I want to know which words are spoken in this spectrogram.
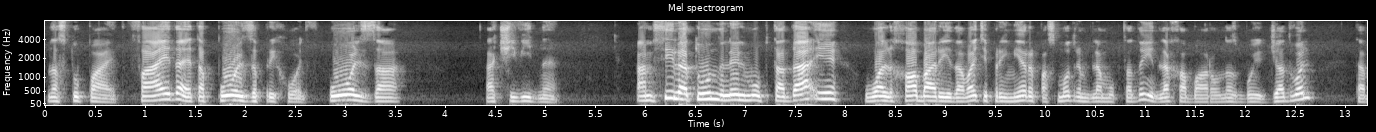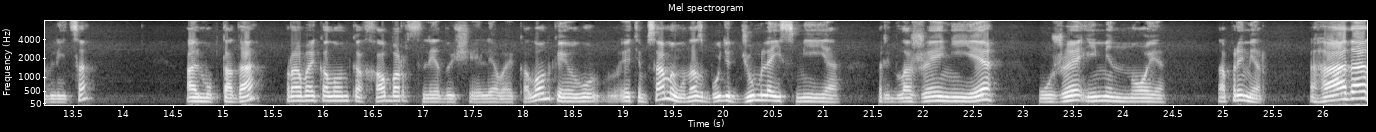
наступает. Файда это польза приходит. Польза очевидная. Амсилатун лиль муптадаи валь хабари. Давайте примеры посмотрим для муптады и для хабара. У нас будет джадваль, таблица. Аль муптада, правая колонка, хабар, следующая левая колонка. И этим самым у нас будет джумля исмия, предложение уже именное. Например, Гада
